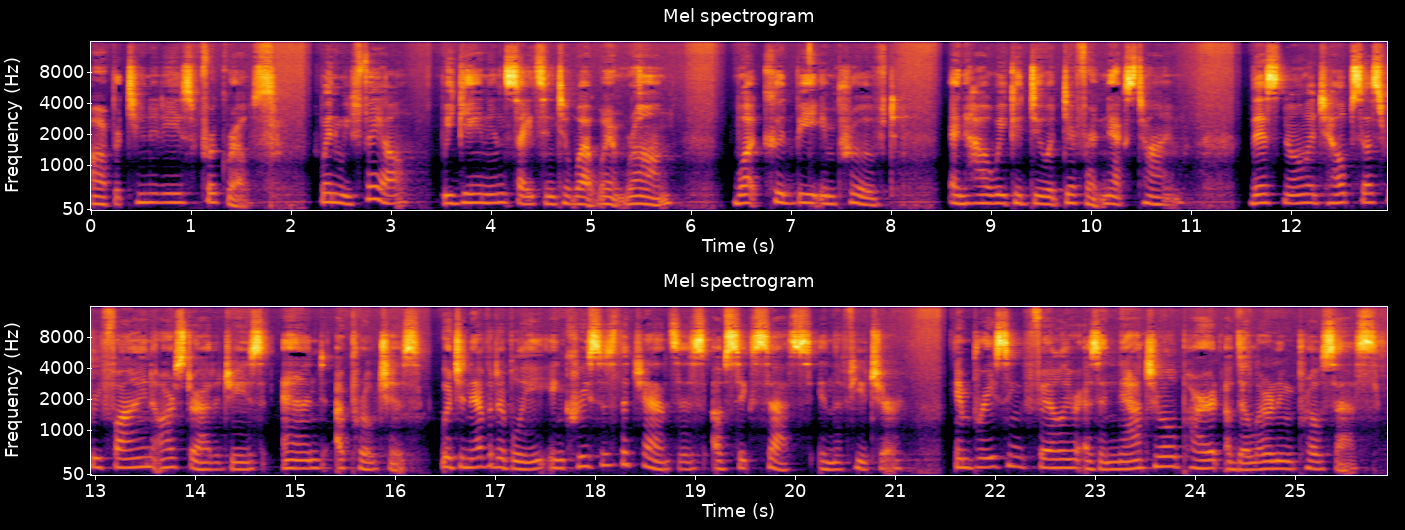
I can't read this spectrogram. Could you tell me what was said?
opportunities for growth. When we fail, we gain insights into what went wrong, what could be improved, and how we could do it different next time. This knowledge helps us refine our strategies and approaches, which inevitably increases the chances of success in the future. Embracing failure as a natural part of the learning process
